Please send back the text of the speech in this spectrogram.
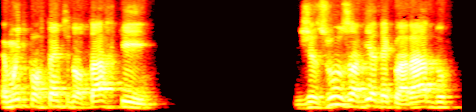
É muito importante notar que Jesus havia declarado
